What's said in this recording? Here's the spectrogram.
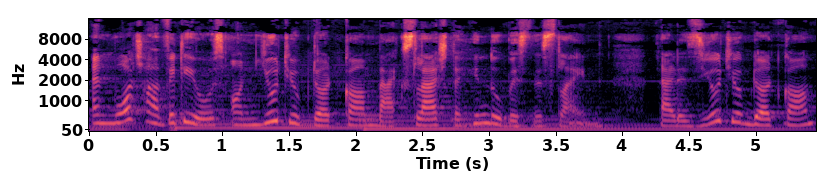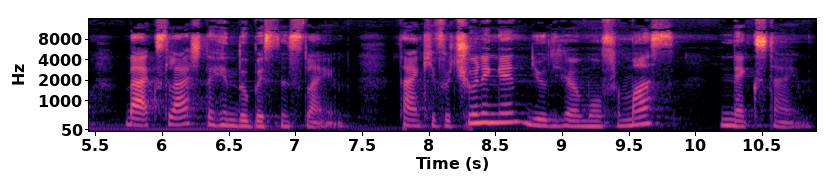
and watch our videos on youtube.com backslash the Hindu Business Line. That is youtube.com backslash the Hindu Business Line. Thank you for tuning in. You'll hear more from us next time.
